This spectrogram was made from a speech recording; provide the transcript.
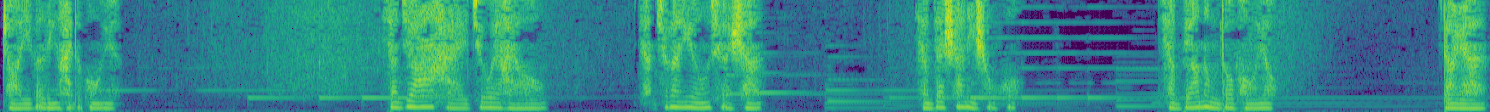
找一个临海的公寓。想去洱海去喂海鸥，想去看玉龙雪山，想在山里生活，想不要那么多朋友。当然，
